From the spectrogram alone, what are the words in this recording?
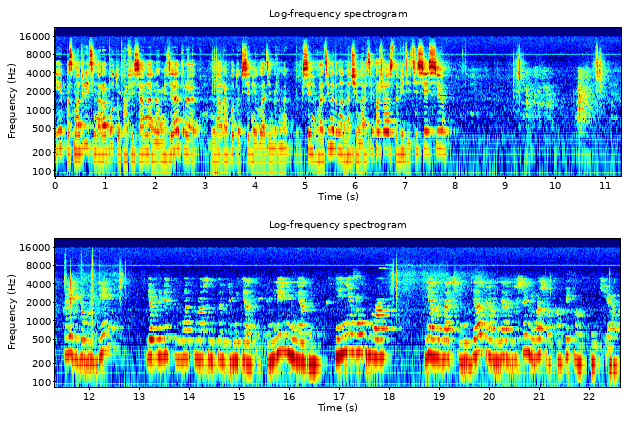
и посмотрите на работу профессионального медиатора, на работу Ксении Владимировны. Ксения Владимировна, начинайте, пожалуйста, ведите сессию. Коллеги, добрый день. Я приветствую вас в нашем центре медиации и примирения. Меня зовут Ксения Бобнева. Я назначена медиатором для разрешения вашего конфликтного случая.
